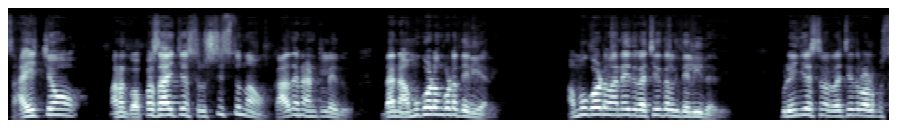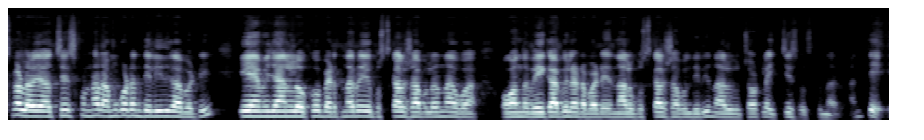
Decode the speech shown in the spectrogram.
సాహిత్యం మన గొప్ప సాహిత్యం సృష్టిస్తున్నాం కాదని అంటలేదు. దాన్ని అమ్ముకోవడం కూడా తెలియాలి. అమ్ముకోవడం అనేది రచయితలకు తెలియదు అది. ఇప్పుడు ఏం చేస్తున్నారు? రచయితలు వాళ్ళ పుస్తకాలు చేసుకుంటున్నారు అమ్ముకోవడం తెలియదు కాబట్టి ఏ అమెజాన్లోకో పెడుతున్నారు ఏ పుస్తకాల షాపులో ఒక వంద వెయ్యి కాపీలు అట్ట పడి నాలుగు పుస్తకాల షాపులు తిరిగి నాలుగు చోట్ల ఇచ్చేసి వస్తున్నారు. అంతే.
